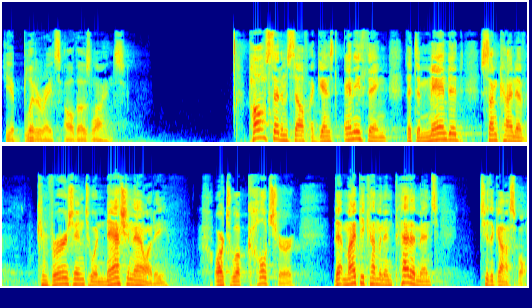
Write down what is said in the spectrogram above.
He obliterates all those lines. Paul set himself against anything that demanded some kind of conversion to a nationality or to a culture that might become an impediment to the gospel.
